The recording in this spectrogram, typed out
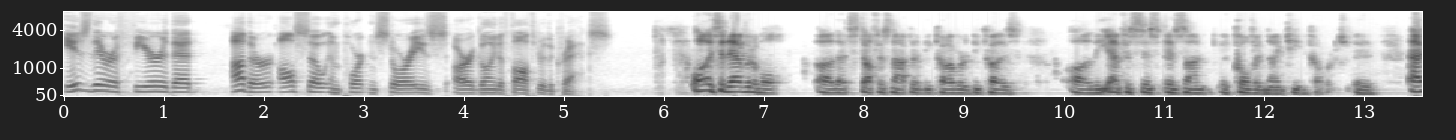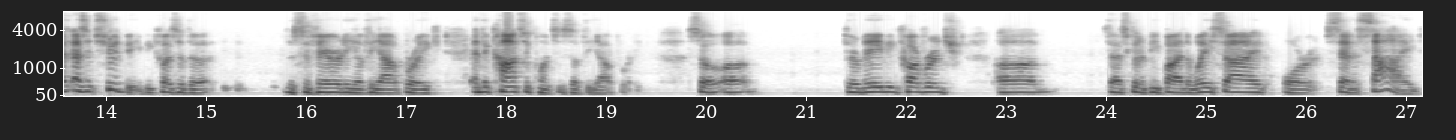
is there a fear that other also important stories are going to fall through the cracks? Well, it's inevitable uh, that stuff is not going to be covered because uh, the emphasis is on COVID 19 coverage, uh, as, it should be because of the, the severity of the outbreak and the consequences of the outbreak. So uh, there may be coverage uh, that's going to be by the wayside or set aside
